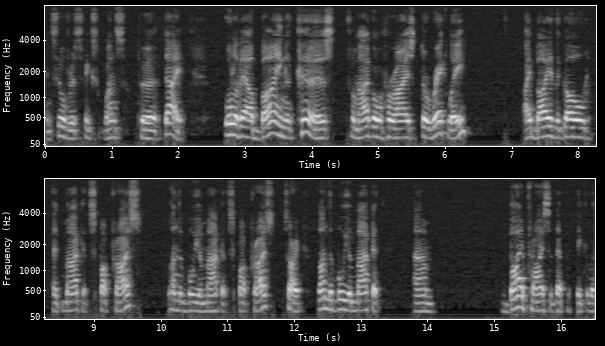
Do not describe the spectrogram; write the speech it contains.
and silver is fixed once per day. All of our buying occurs from Argor Heraeus directly. I buy the gold at market spot price, London bullion market spot price. Sorry, London bullion market um, buy price at that particular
